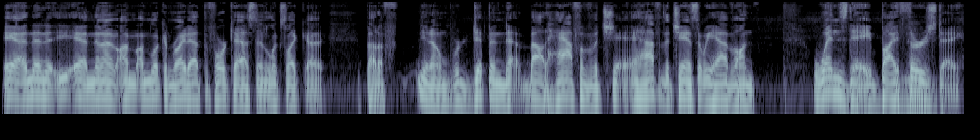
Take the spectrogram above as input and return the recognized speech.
Yeah, and then yeah, and then I'm I'm looking right at the forecast, and it looks like a, about a you know we're dipping about half of a ch- half of the chance that we have on Wednesday by Thursday,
